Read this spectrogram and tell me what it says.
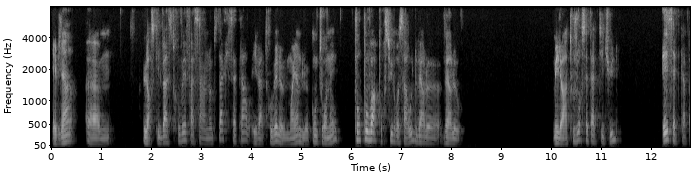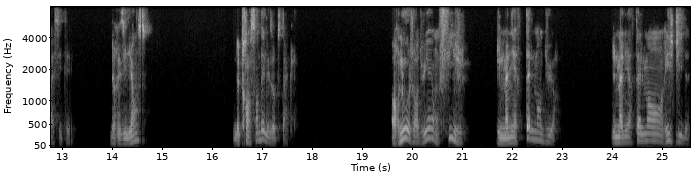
eh bien, lorsqu'il va se trouver face à un obstacle, cet arbre, il va trouver le moyen de le contourner pour pouvoir poursuivre sa route vers le, vers le haut. Mais il aura toujours cette aptitude et cette capacité de résilience de transcender les obstacles. Or, nous, aujourd'hui, on fige d'une manière tellement dure, d'une manière tellement rigide,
